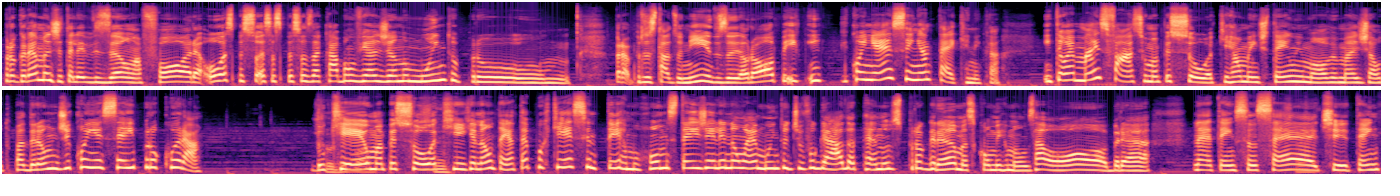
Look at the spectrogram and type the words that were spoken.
programas de televisão lá fora, ou as pessoas, essas pessoas acabam viajando muito para os Estados Unidos, Europa e, e, e conhecem a técnica. Então é mais fácil uma pessoa que realmente tem um imóvel mais de alto padrão de conhecer e procurar do Show que uma pessoa que, que não tem. Até porque esse termo homestage ele não é muito divulgado até nos programas como Irmãos à Obra, né? Tem Sunset, Sim. tem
